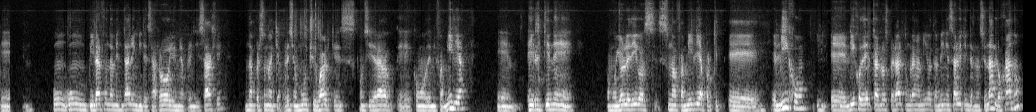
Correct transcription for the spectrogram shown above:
eh, un, pilar fundamental en mi desarrollo y mi aprendizaje. Una persona que aprecio mucho igual, que es considerado como de mi familia. él tiene como yo le digo, es, una familia porque eh, el hijo, y, el hijo de él, Carlos Peralta, un gran amigo, también es árbitro internacional, lojano,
